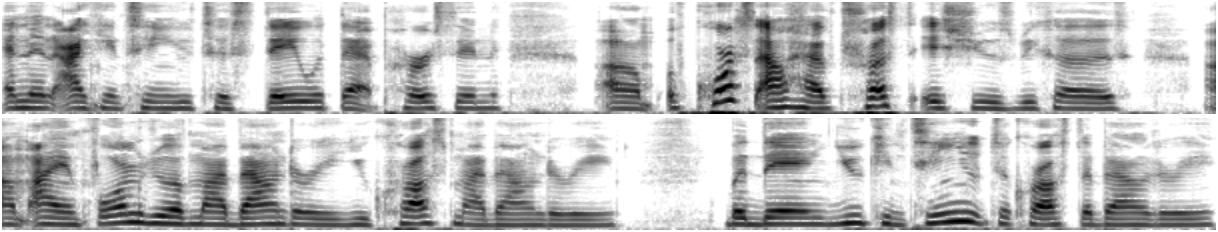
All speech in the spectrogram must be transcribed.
and then I continue to stay with that person um, of course, I'll have trust issues because um, I informed you of my boundary, you crossed my boundary, but then you continued to cross the boundary.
